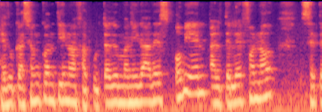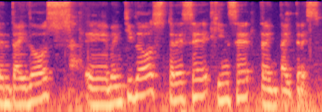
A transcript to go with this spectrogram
Educación Continua Facultad de Humanidades, o bien al teléfono 72 22 13 15 33.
